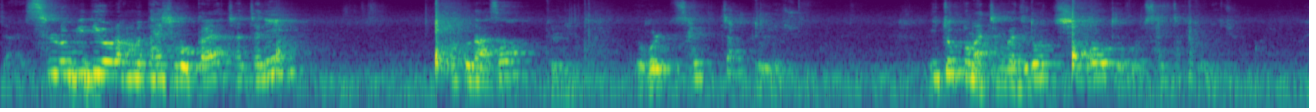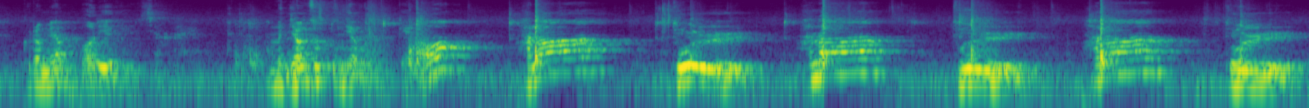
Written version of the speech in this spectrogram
자, 슬로 비디오를 한번 다시 볼까요? 천천히. 하고 나서 돌리는 거예요. 이걸 살짝 돌려주는 거예요. 이쪽도 마찬가지로 치고 이걸 살짝 돌려주는 거예요. 그러면 머리에 걸리지 않아요. 한번 연속 동작 해볼게요. 하나, 둘, 하나, 둘, 하나, 둘,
